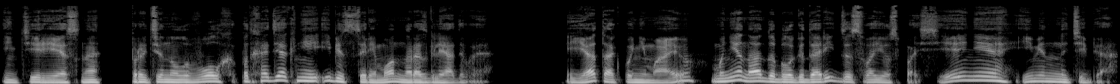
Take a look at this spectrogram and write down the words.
«Интересно», — протянул Волх, подходя к ней и бесцеремонно разглядывая. «Я так понимаю, мне надо благодарить за свое спасение именно тебя».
